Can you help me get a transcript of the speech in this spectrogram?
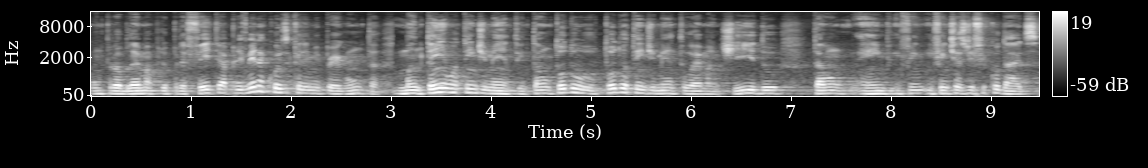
um problema para o prefeito, é a primeira coisa que ele me pergunta, mantenha o atendimento. Então, todo, todo atendimento é mantido, então, em, em frente às dificuldades.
